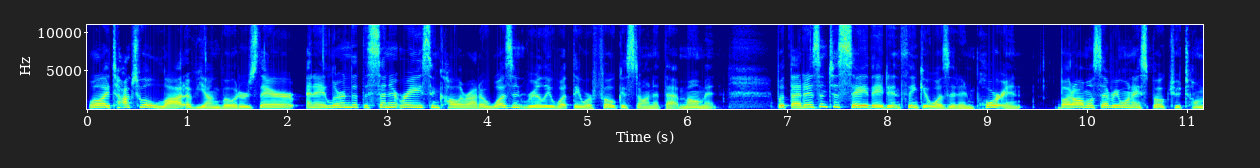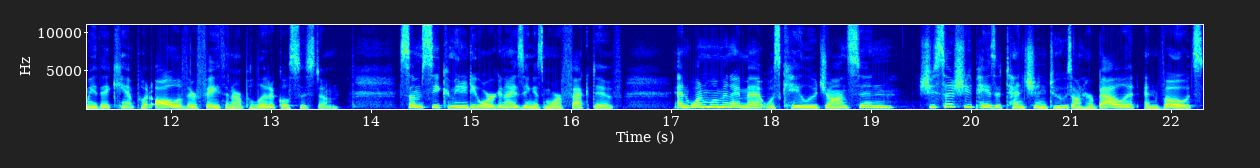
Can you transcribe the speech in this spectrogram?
Well, I talked to a lot of young voters there, and I learned that the Senate race in Colorado wasn't really what they were focused on at that moment. But that isn't to say they didn't think it wasn't important, but almost everyone I spoke to told me they can't put all of their faith in our political system. Some see community organizing as more effective. And one woman I met was Kaylu Johnson. She says she pays attention to who's on her ballot and votes,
